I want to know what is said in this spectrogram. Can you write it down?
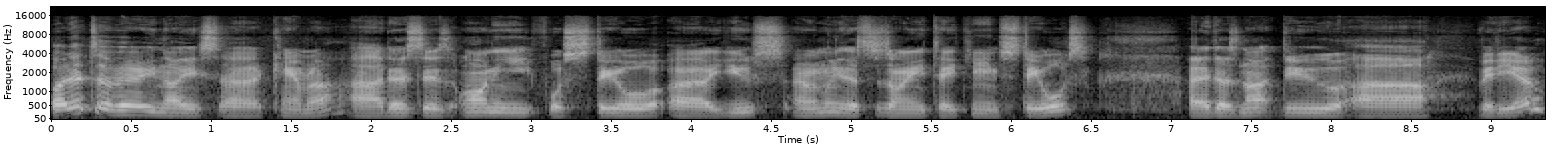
But it's a very nice uh, camera. Uh, this is only for still uh, use only. This is only taking stills. Uh, it does not do uh, video.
